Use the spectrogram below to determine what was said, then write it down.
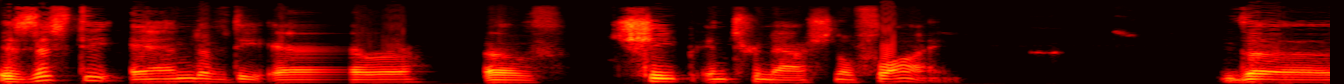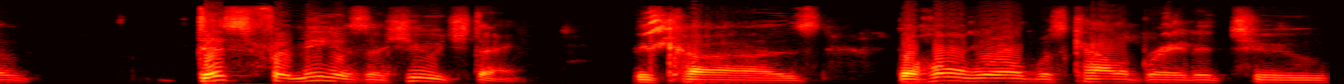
Is this the end of the era of cheap international flying? The this for me is a huge thing because the whole world was calibrated to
